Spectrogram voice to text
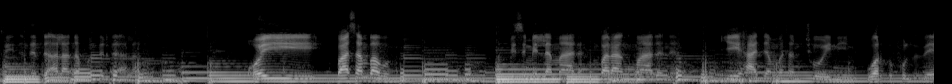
so yiɗodirde ala nafodirde ala oyi basambabo bisimilla maɗa mbarago maɗa nen yeehi ha jamma tan coynimi worɓe fulɓe ɓe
